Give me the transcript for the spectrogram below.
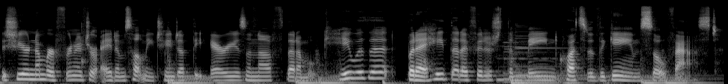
The sheer number of furniture items helped me change up the areas enough that I'm okay with it, but I hate that I finished the main quest of the game so fast.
